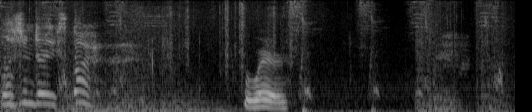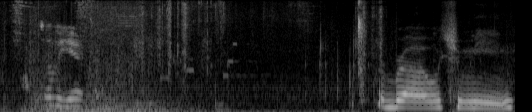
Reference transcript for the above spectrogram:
legendary scar. Where? It's over here. Bro, what you mean?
